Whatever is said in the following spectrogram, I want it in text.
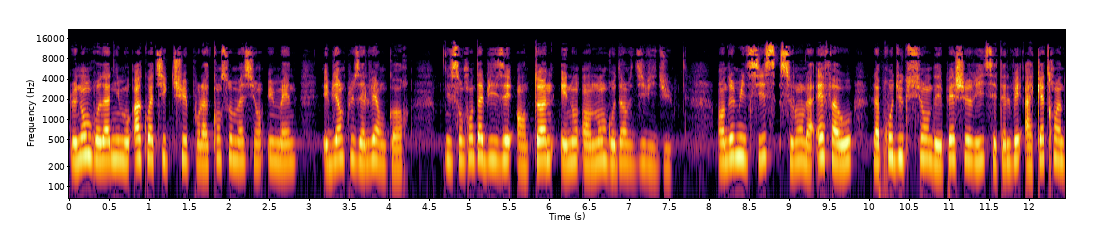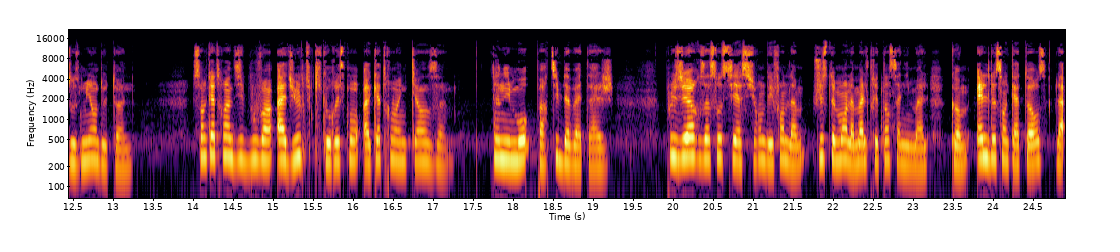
Le nombre d'animaux aquatiques tués pour la consommation humaine est bien plus élevé encore. Ils sont comptabilisés en tonnes et non en nombre d'individus. En 2006, selon la FAO, la production des pêcheries s'est élevée à 92 millions de tonnes. 190 bovins adultes, qui correspond à 95 animaux par type d'abattage. Plusieurs associations défendent justement la maltraitance animale, comme L214, la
